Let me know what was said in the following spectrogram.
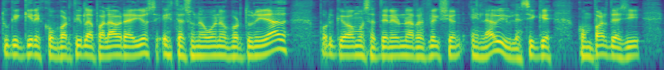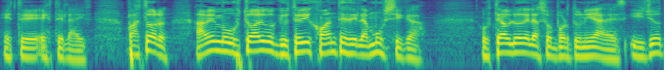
Tú que quieres compartir la palabra de Dios, esta es una buena oportunidad porque vamos a tener una reflexión en la Biblia. Así que comparte allí este, este live. Pastor, a mí me gustó algo que usted dijo antes de la música. Usted habló de las oportunidades y yo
